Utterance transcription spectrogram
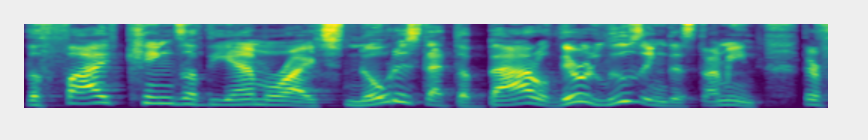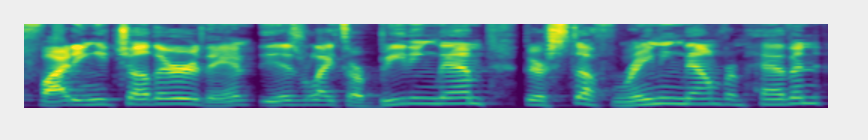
the five kings of the Amorites noticed that the battle, they're losing this. I mean, they're fighting each other, the, the Israelites are beating them, there's stuff raining down from heaven.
